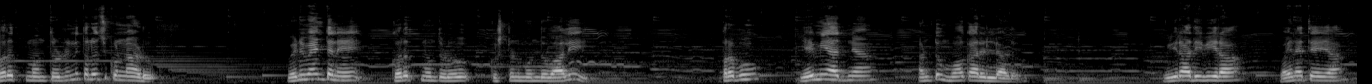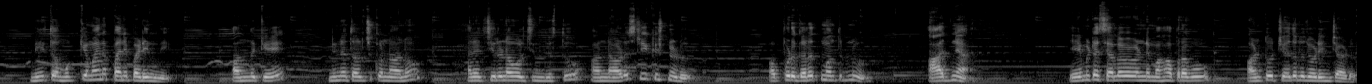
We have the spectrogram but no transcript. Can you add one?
గరుత్మంతుడిని తలుచుకున్నాడు. వెనువెంటనే గరుత్మంతుడు కృష్ణుని ముందు వాలి ప్రభు ఏమి ఆజ్ఞ అంటూ మోకారిల్లాడు. వీరాది వీర వైనతేయ నీతో ముఖ్యమైన పని పడింది. అందుకే నిన్ను తలుచుకున్నాను. అని చిరునవ్వులు చిందిస్తూ అన్నాడు శ్రీకృష్ణుడు. అప్పుడు గరుత్మంతుడు ఆజ్ఞ. ఏమిటో సెలవు ఇవ్వండి మహాప్రభు? అంటూ చేతులు జోడించాడు.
